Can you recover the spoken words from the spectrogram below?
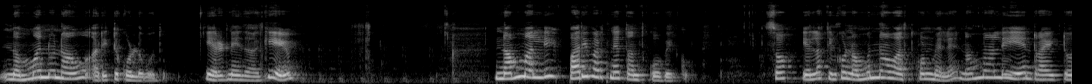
ನಮ್ಮನ್ನು ನಾವು ಅರಿತುಕೊಳ್ಳುವುದು. ಎರಡನೇದಾಗಿ, ನಮ್ಮಲ್ಲಿ ಪರಿವರ್ತನೆ ತಂದ್ಕೋಬೇಕು. ಸೊ ಎಲ್ಲ ತಿಳ್ಕೊಂಡು ನಮ್ಮನ್ನು ನಾವು ಅರ್ತ್ಕೊಂಡ್ಮೇಲೆ ನಮ್ಮಲ್ಲಿ ಏನು ರೈಟು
